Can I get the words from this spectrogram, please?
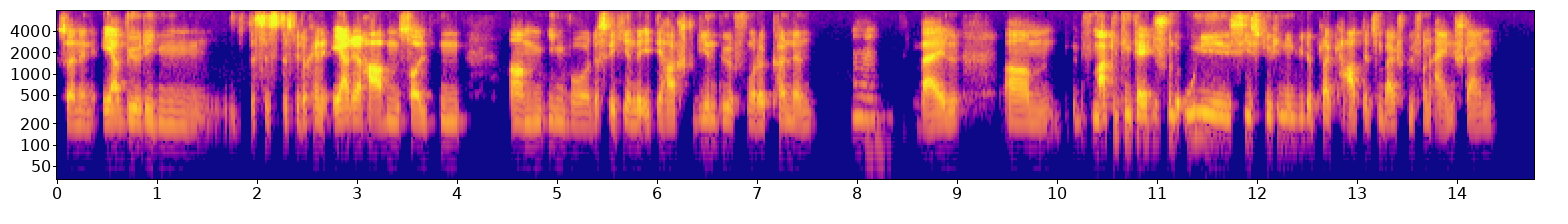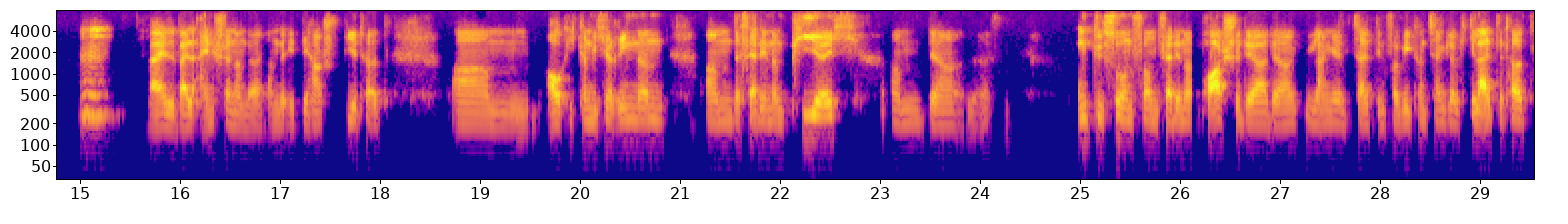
so einen ehrwürdigen, das ist, dass wir doch eine Ehre haben sollten, ähm, irgendwo, dass wir hier in der ETH studieren dürfen oder können. Mhm. Weil ähm, marketingtechnisch von der Uni siehst du hin und wieder Plakate zum Beispiel von Einstein, mhm. weil, weil Einstein an der, an der ETH studiert hat. Ähm, auch ich kann mich erinnern, ähm, der Ferdinand Pirch, ähm, der, der, Enkelsohn von Ferdinand Porsche, der, der lange Zeit den VW-Konzern, glaube ich, geleitet hat.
